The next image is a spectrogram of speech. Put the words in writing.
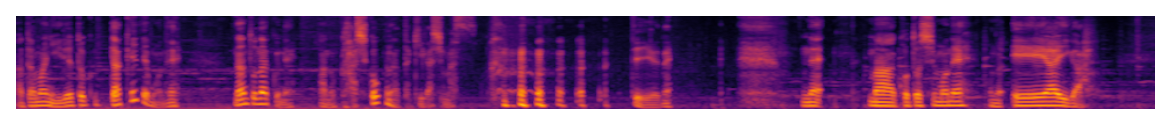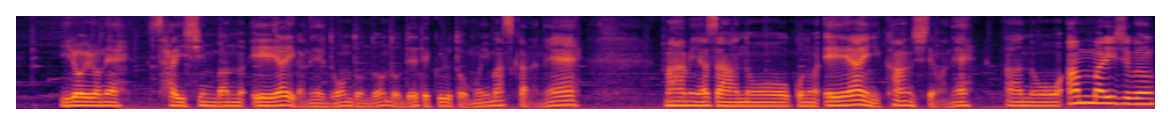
頭に入れとくだけでもねなんとなくねあの賢くなった気がします。っていうね。ね。まあ今年もねこの AI がいろいろね最新版の AI がねどんどんどんどん出てくると思いますからねまあ皆さんあのこの AI に関してはねあのあんまり自分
